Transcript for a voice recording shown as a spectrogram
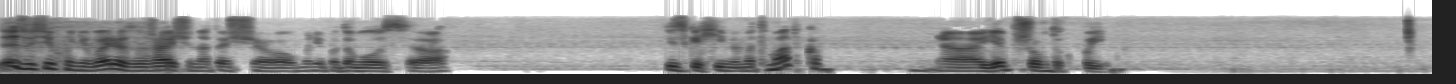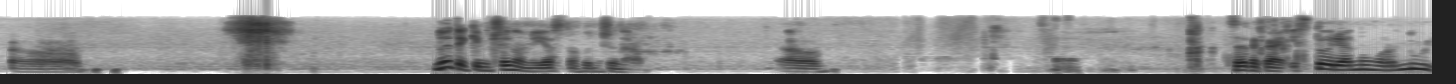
Ну, з усіх універів, зважаючи на те, що мені подобалася фізика, хімія, математика, я пішов до КПІ. Ну і таким чином я став інженером. Це така історія номер нуль.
